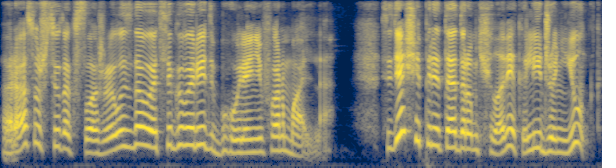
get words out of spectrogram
Раз уж все так сложилось, давайте говорить более неформально. Сидящий перед Эдером человек Ли Джон Юнг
